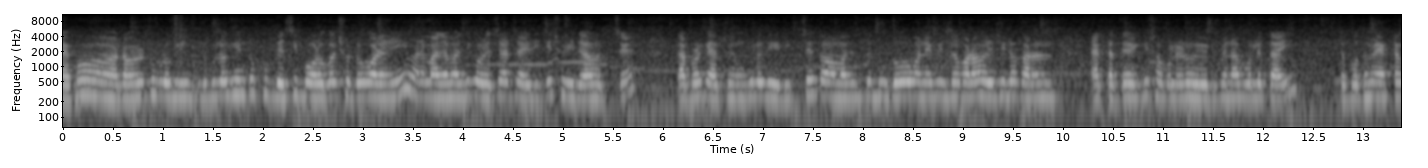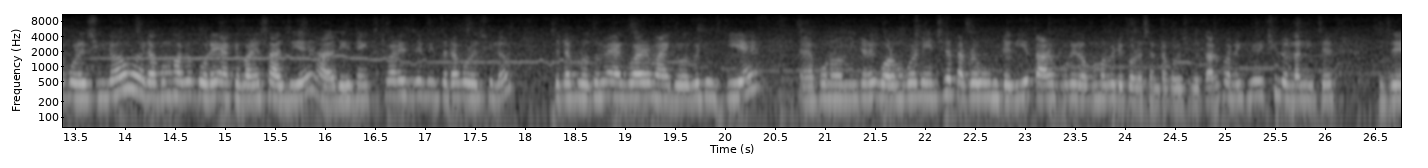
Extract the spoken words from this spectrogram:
দেখো, টমেটো টুকরোগুলো কিন্তু খুব বেশি বড় বা ছোটো করেনি মানে মাঝামাঝি করেছে আর চারিদিকে ছুঁয়ে দেওয়া হচ্ছে। তারপর ক্যাপসিকামগুলো দিয়ে দিচ্ছে। তো আমাদের তো দুটো মানে পিৎজা করা হয়েছিল, কারণ একটাতে আর কি সকলের হয়ে উঠবে না বলে তাই। তো প্রথমে একটা করেছিল, এরকমভাবে করে একেবারে সাজিয়ে, আর নেক্সট বারে যে পিৎজাটা করেছিল, সেটা প্রথমে একবার মাইক্রোওয়েভে ঢুকিয়ে পনেরো মিনিটের গরম করে নিয়েছিল, তারপরে উল্টে দিয়ে তারপরে এরকমভাবে ডেকোরেশনটা করেছিল। তার ফলে কী হয়েছিল না, নিচে যে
